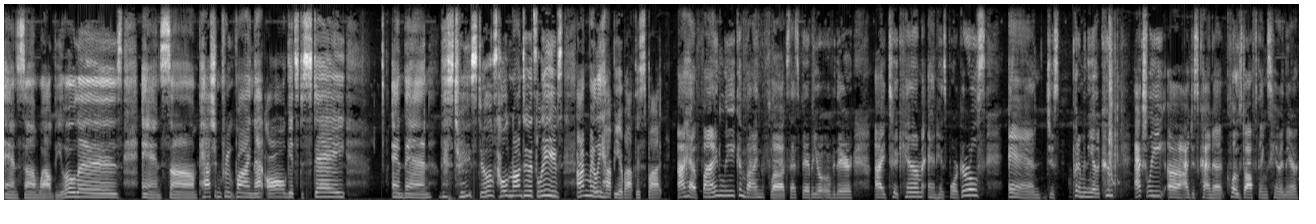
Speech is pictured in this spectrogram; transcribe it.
and some wild violas and some passion fruit vine. That all gets to stay. And then this tree still is holding on to its leaves. I'm really happy about this spot. I have finally combined the flocks. That's Fabio over there. I took him and his four girls and just put them in the other coop. Actually, uh, I just kind of closed off things here and there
